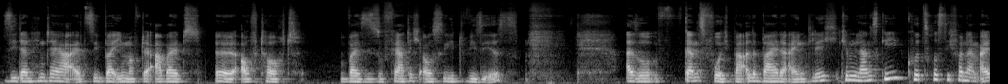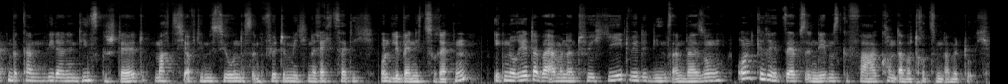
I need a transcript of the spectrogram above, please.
sie dann hinterher, als sie bei ihm auf der Arbeit äh, auftaucht, weil sie so fertig aussieht, wie sie ist. Also ganz furchtbar, alle beide eigentlich. Kim Lansky, kurzfristig von einem alten Bekannten wieder in den Dienst gestellt, macht sich auf die Mission, das entführte Mädchen rechtzeitig und lebendig zu retten, ignoriert dabei aber natürlich jedwede Dienstanweisung und gerät selbst in Lebensgefahr, kommt aber trotzdem damit durch.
